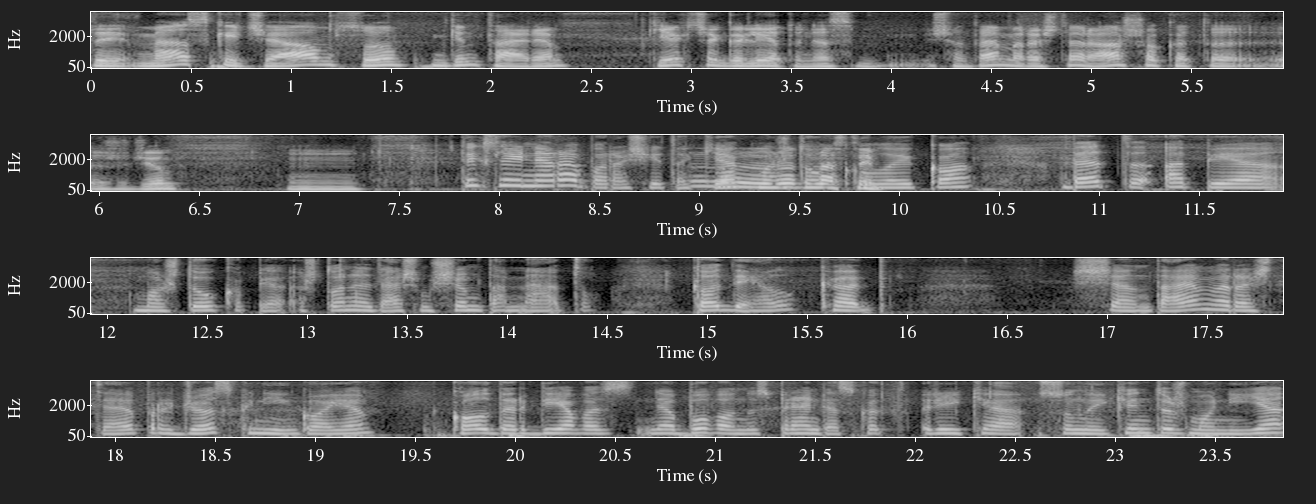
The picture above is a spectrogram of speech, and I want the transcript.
tai mes skaičiavom su gintarė, kiek čia galėtų, nes šventame rašte rašo, kad, a, žodžiu, mm, Tiksliai nėra parašyta, kiek Nu, bet maždaug taip- laiko, bet apie maždaug apie 80-100 metų. Todėl, kad šventajame rašte pradžios knygoje, kol dar Dievas nebuvo nusprendęs, kad reikia sunaikinti žmoniją,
